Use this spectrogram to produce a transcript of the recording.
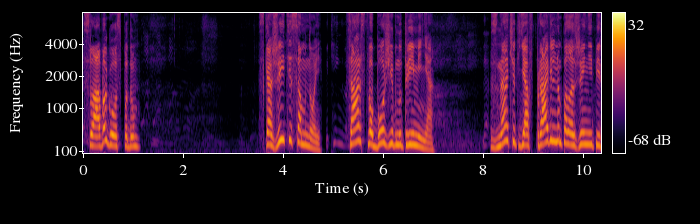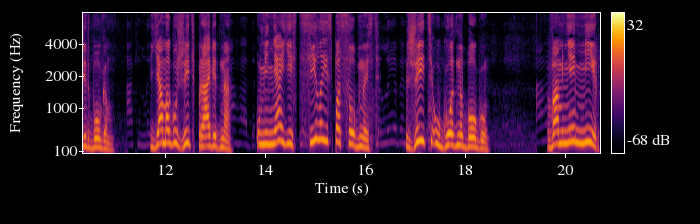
Слава Господу! Скажите со мной, Царство Божье внутри меня. Значит, я в правильном положении перед Богом. Я могу жить праведно. У меня есть сила и способность жить угодно Богу. Во мне мир,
